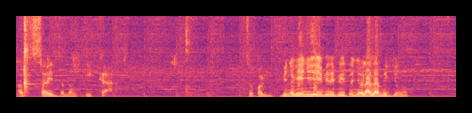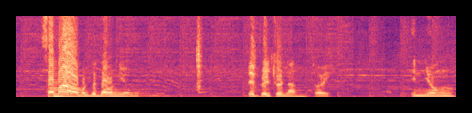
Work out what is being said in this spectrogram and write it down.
outside the mantika. So pag binagay nyo yung piniprito nyo, lalamig yung somehow magda-down yung temperature lang, sorry, in yung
